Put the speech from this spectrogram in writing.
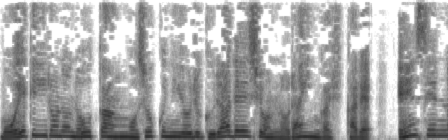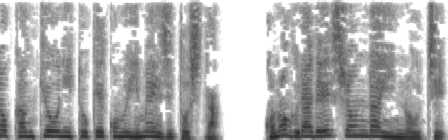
萌え木色の濃淡5色によるグラデーションのラインが引かれ、沿線の環境に溶け込むイメージとした。このグラデーションラインのうち、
